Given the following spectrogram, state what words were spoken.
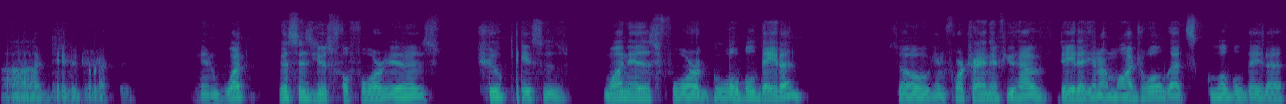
uh, data directive. And what this is useful for is two cases. One is for global data, so in Fortran, if you have data in a module, that's global data.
